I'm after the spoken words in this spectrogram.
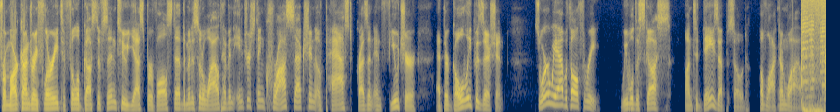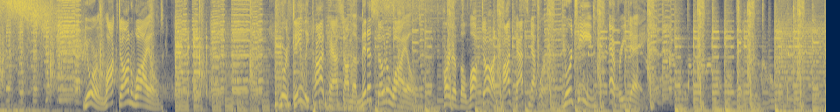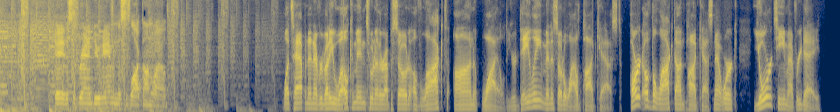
From Marc Andre Fleury to Filip Gustavsson to Jesper Wallstedt, the Minnesota Wild have an interesting cross section of past, present, and future at their goalie position. So, where are we at with all three? We will discuss on today's episode of Locked on Wild. You're Locked on Wild, your daily podcast on the Minnesota Wild, part of the Locked on Podcast Network, your team every day. Hey, this is Brandon Duhaime, and this is Locked On Wild. What's happening, everybody? Welcome into another episode of Locked On Wild, your daily Minnesota Wild podcast, part of the Locked On Podcast Network, your team every day.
